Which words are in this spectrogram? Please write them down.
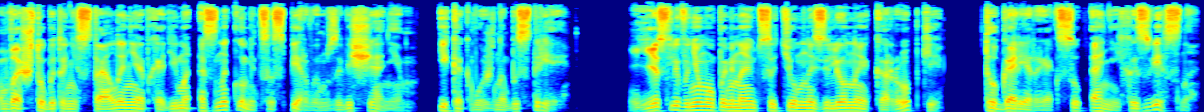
Во что бы то ни стало, необходимо ознакомиться с первым завещанием. И как можно быстрее. Если в нем упоминаются темно-зеленые коробки, то Гарри Рексу о них известно.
